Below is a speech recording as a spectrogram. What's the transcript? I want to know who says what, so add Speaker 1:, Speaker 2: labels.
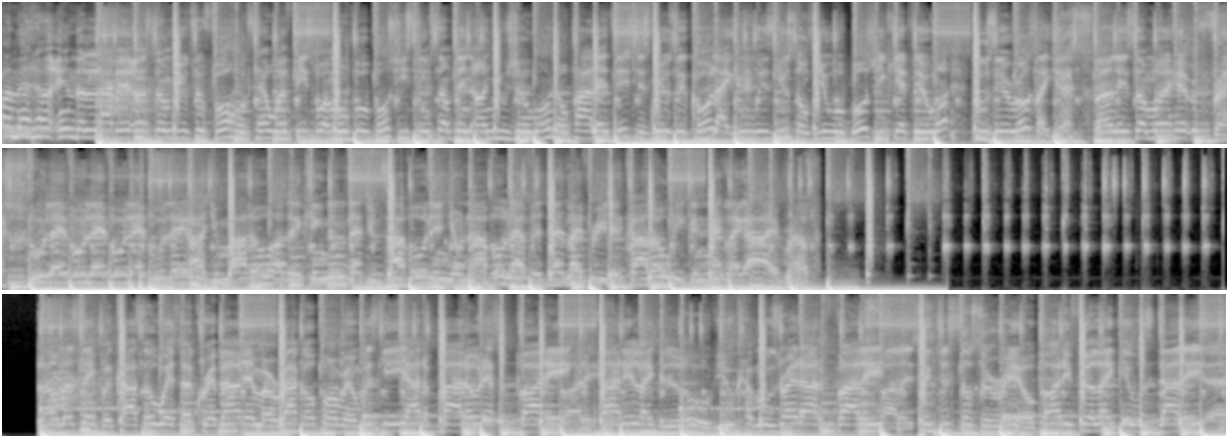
Speaker 1: I met her in the lobby of some beautiful hotel where feet were movable. She seemed something unusual. No politics, just musical. Like, who is you? So viewable. She kept it one, two zeros. Like, yes. Finally, someone hit refresh. Boule, boule, boule, boule. Are you model of the kingdom that you toppled in your novel? After that, like Frida Kahlo, we connect like eyebrows. St. Picasso with her crib out in Morocco party feel like it was Dolly. Yeah.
